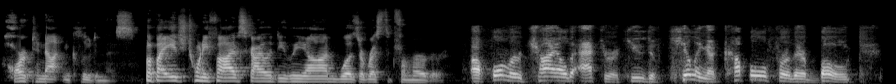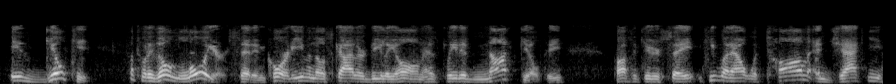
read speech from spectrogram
hard to not include in this. But by age 25, Skylar DeLeon was arrested for murder. A former child actor accused of killing a couple for their boat is guilty. That's what his own lawyer said in court, even though Skylar DeLeon has pleaded not guilty. Prosecutors say he went out with Tom and Jackie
